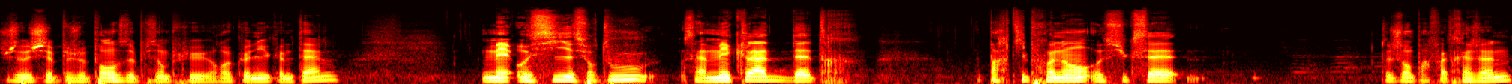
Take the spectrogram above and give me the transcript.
je pense, de plus en plus reconnu comme tel. Mais aussi et surtout, ça m'éclate d'être partie prenant au succès de gens parfois très jeunes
